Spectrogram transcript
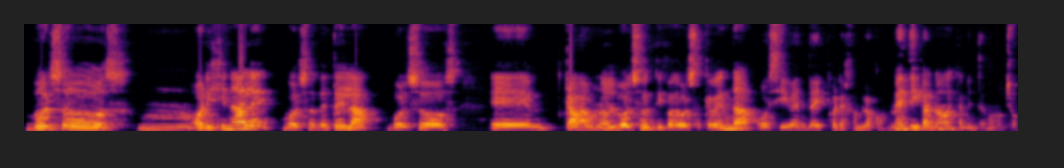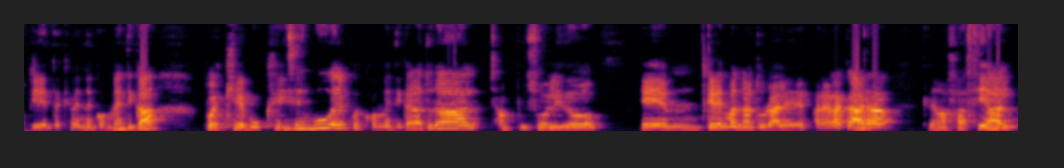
bolsos mm, originales, bolsos de tela, bolsos eh, cada uno el bolso, el tipo de bolso que venda, o si vendéis, por ejemplo, cosmética, ¿no? También tengo muchos clientes que venden cosmética, pues que busquéis en Google, pues cosmética natural, champú sólido, em, cremas naturales para la cara, crema facial,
